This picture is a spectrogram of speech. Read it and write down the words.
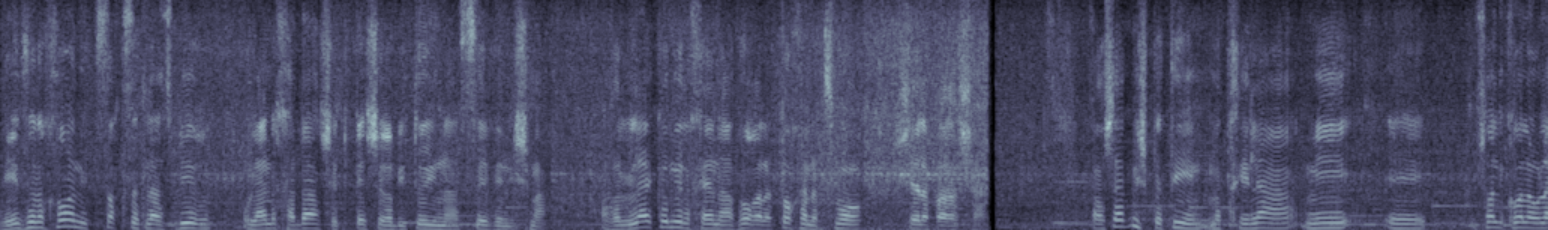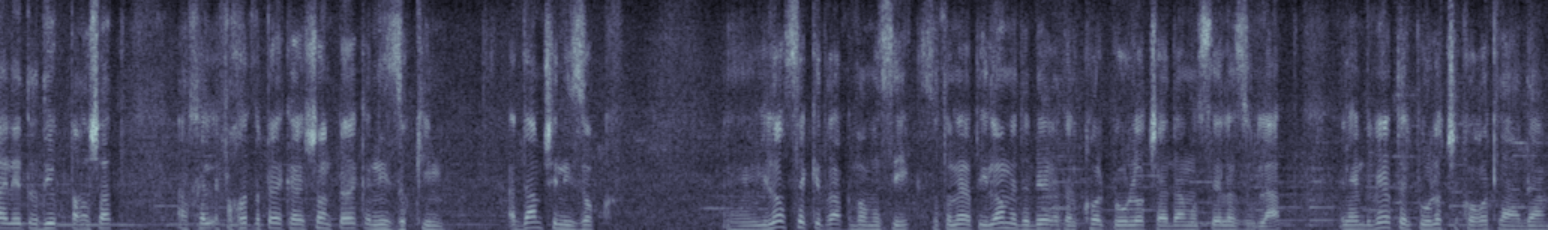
ואם זה נכון, נצטרך קצת להסביר אולי מחדש את פשר הביטוי נעשה ונשמע. אבל אולי קודם לכן נעבור על התוכן עצמו של הפרשה. פרשת משפטים מתחילה מ... אה, אפשר לקרוא לה אולי ליתר דיוק פרשת, לפחות לפרק הראשון, פרק הניזוקים. אדם שניזוק. אה, היא לא עוסקת רק במזיק, זאת אומרת, היא לא מדברת על כל פעולות שאדם עושה לזולת, אלא היא מדברת על פעולות שקורות לאדם.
